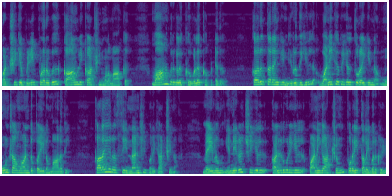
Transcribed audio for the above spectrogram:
பற்றிய விழிப்புணர்வு காணொளி காட்சியின் மூலமாக மாணவர்களுக்கு விளக்கப்பட்டது. கருத்தரங்கின் இறுதியில் வணிகவியல் துறையின் மூன்றாம் ஆண்டு பயிலும் மாணவி கலையரசி நன்றி உரையாற்றினார். மேலும் இந்நிகழ்ச்சியில் கல்லூரியில் பணியாற்றும் துறை தலைவர்கள்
